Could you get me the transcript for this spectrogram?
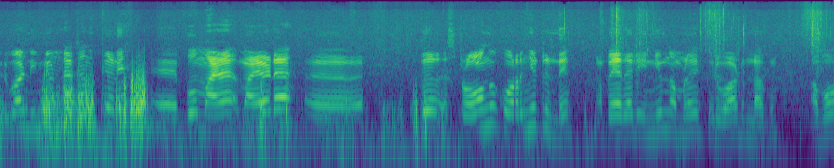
ഒരുപാട് ഇനി ഉണ്ടാക്കാൻ നിൽക്കുകയാണ്. ഇപ്പോൾ മഴ മഴയുടെ ഇത് സ്ട്രോങ് കുറഞ്ഞിട്ടുണ്ട്. അപ്പോൾ ഏതായാലും ഇനിയും നമ്മൾ ഒരുപാട് ഉണ്ടാക്കും. അപ്പോൾ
